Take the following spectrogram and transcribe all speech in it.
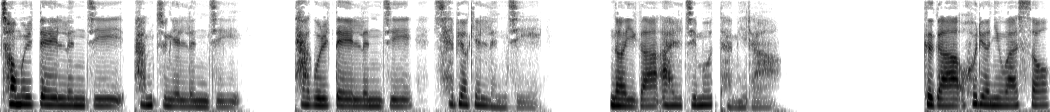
저물 때 일는지 밤중에 일는지 다굴 때 일는지 새벽에 일는지 너희가 알지 못함이라. 그가 호련히 와서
